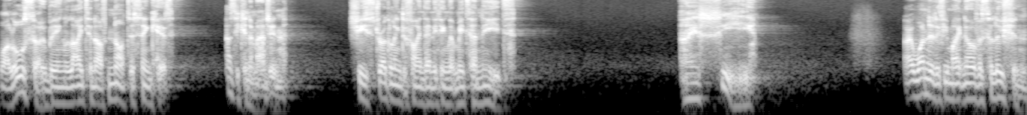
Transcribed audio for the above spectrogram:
while also being light enough not to sink it. As you can imagine, she's struggling to find anything that meets her needs. I see. I wondered if you might know of a solution,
